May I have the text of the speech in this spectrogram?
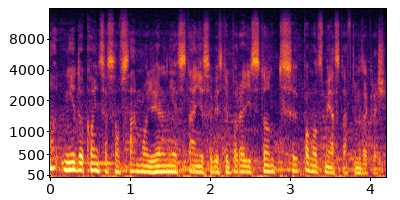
no, nie do końca są samodzielnie w stanie sobie z tym poradzić. Stąd pomoc miasta w tym zakresie.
